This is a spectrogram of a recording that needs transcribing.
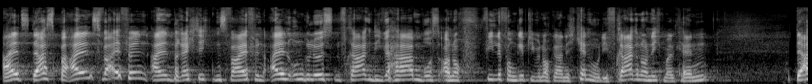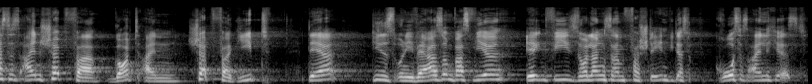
als dass bei allen Zweifeln, allen berechtigten Zweifeln, allen ungelösten Fragen, die wir haben, wo es auch noch viele von gibt, die wir noch gar nicht kennen, wo die Frage noch nicht mal kennen, dass es einen Schöpfer, Gott, einen Schöpfer gibt, der dieses Universum, was wir irgendwie so langsam verstehen, wie das groß es eigentlich ist,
